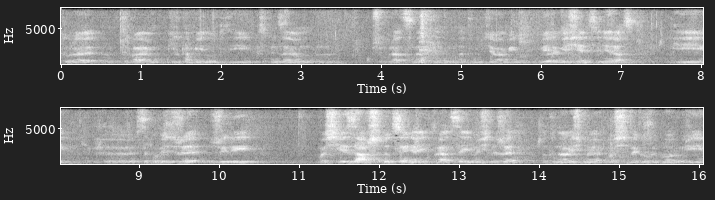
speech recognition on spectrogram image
które trwają kilka minut i spędzają przy pracy nad, tym, nad tymi dziełami wiele miesięcy nieraz. I e, chcę powiedzieć, że jury właściwie zawsze docenia ich pracę i myślę, że dokonaliśmy właściwego wyboru i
